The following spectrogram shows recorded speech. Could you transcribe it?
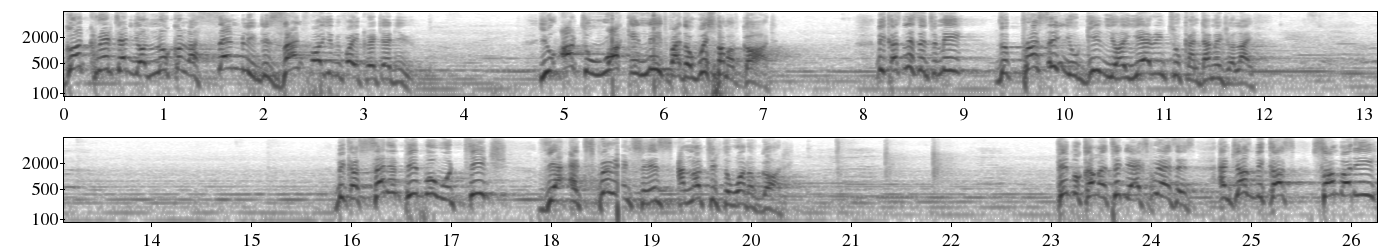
God created your local assembly designed for you before He created you. You ought to walk in it by the wisdom of God. Because listen to me, the person you give your hearing to can damage your life. Because certain people will teach their experiences and not teach the word of God. People come and teach their experiences, and just because somebody,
